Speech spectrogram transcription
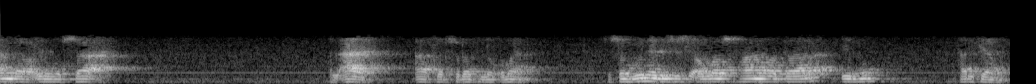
anda ilmu sa'ah. Al-ayat akhir surat Luqman. Sesungguhnya di sisi Allah Subhanahu wa taala ilmu hari kiamat.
